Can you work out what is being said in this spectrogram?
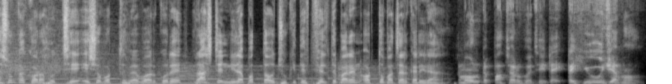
আশঙ্কা করা হচ্ছে এসব অর্থ ব্যবহার করে রাষ্ট্রের নিরাপত্তা ও ঝুঁকিতে ফেলতে পারেন অর্থ পাচারকারীরা। অ্যামাউন্টটা পাচার হয়েছে এটা একটা হিউজ অ্যামাউন্ট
